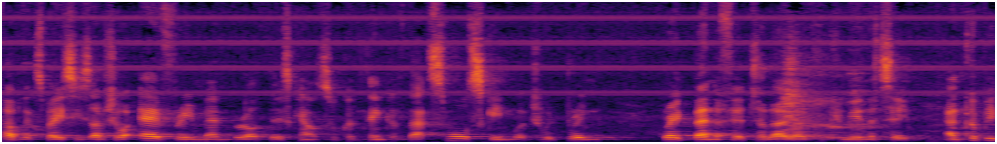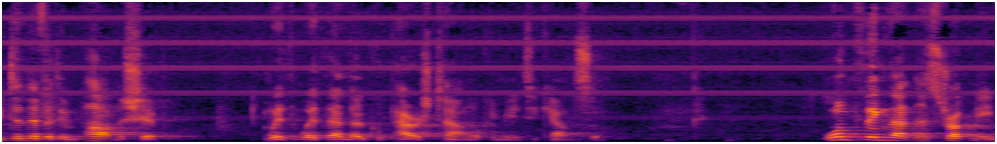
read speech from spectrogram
public spaces. I'm sure every member of this council could think of that small scheme which would bring great benefit to their local community and could be delivered in partnership with, with their local parish, town or community council. One thing that has struck me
